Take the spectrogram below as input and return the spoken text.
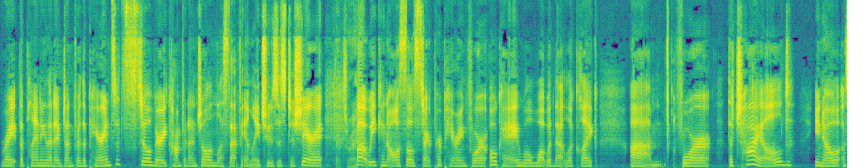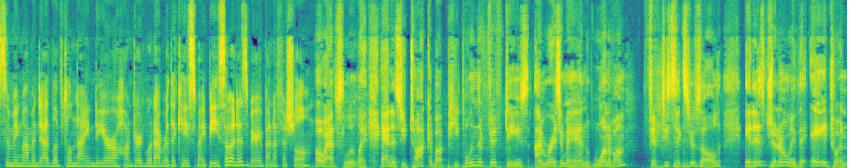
right, the planning that I've done for the parents. It's still very confidential unless that family chooses to share it. That's right. But we can also start preparing for, okay, well, what would that look like um, for the child? You know, assuming mom and dad live till 90 or 100, whatever the case might be. So it is very beneficial. Oh, absolutely. And as you talk about people in their 50s, I'm raising my hand, one of them 56 years old. It is generally the age when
